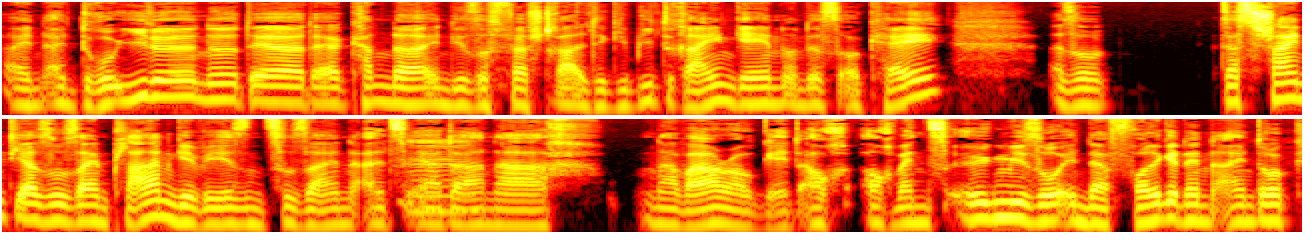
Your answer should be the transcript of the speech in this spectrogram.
ein, ein Droide, ne, der, der kann da in dieses verstrahlte Gebiet reingehen und ist okay. Also das scheint ja so sein Plan gewesen zu sein, als mhm. er da nach Navarro geht, auch, auch wenn es irgendwie so in der Folge den Eindruck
